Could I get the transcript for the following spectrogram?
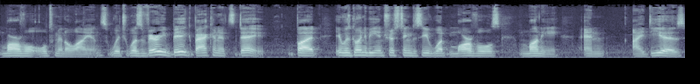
Marvel Ultimate Alliance, which was very big back in its day but it was going to be interesting to see what Marvel's money and ideas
